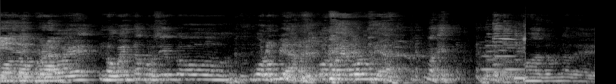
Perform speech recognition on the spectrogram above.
motocross pura- es 90% colombiano, es colombiano colombiano. Vamos a darle una de.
